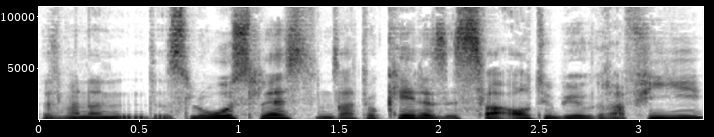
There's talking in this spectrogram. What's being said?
dass man dann das loslässt und sagt, okay, das ist zwar Autobiografie,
